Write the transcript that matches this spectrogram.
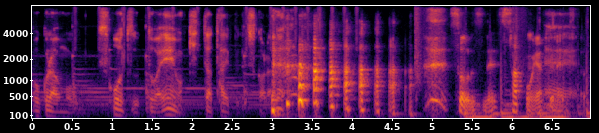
僕らはもうスポーツとは縁を切ったタイプですからね。そうですね。昨今やってないですから。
